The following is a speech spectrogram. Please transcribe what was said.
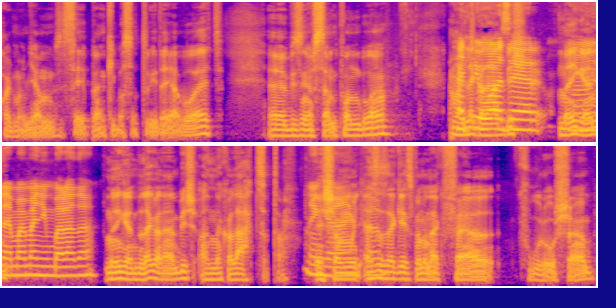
hogy mondjam, szépen kibaszottul ideje volt bizonyos szempontból. Hát jó, azért, Na igen. mindegy, majd menjünk bele, de Na igen, legalábbis annak a látszata. Igen, és amúgy inkább. ez az egészben a legfelfúrósabb,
